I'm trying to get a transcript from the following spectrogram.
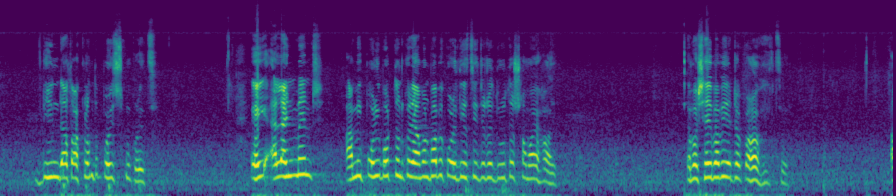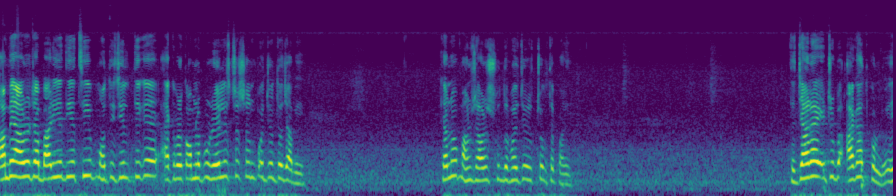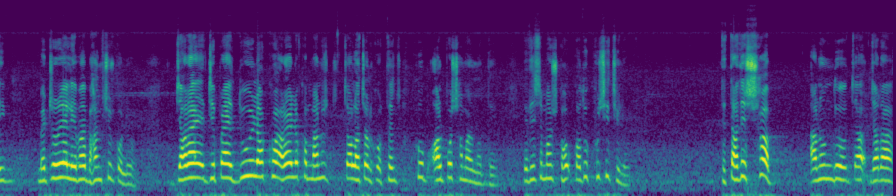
দিন রাত অক্লান্ত পরিশ্রম করেছি। এই অ্যালাইনমেন্ট আমি পরিবর্তন করে এমনভাবে করে দিয়েছি যেটা দ্রুত সময় হয়। এবং সেইভাবেই এটা করা হয়েছে। আমি আরও এটা বাড়িয়ে দিয়েছি, মতিঝিল থেকে একেবারে কমলাপুর রেল স্টেশন পর্যন্ত যাবে। কেন? মানুষ আরও যেন চলতে পারে। তো যারা একটু আঘাত করল, এই মেট্রো রেল এভাবে ভাঙচুর করল, যারা যে প্রায় দুই লক্ষ, আড়াই লক্ষ মানুষ চলাচল করতেন খুব অল্প সময়ের মধ্যে, এদেশের মানুষ কত খুশি ছিল। তো তাদের সব আনন্দ যারা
